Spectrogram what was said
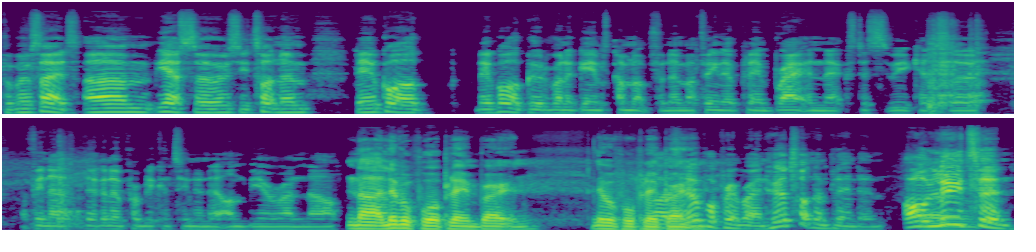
For both sides. Um, yeah. So obviously Tottenham, they've got a they've got a good run of games coming up for them. I think they're playing Brighton next this weekend, so I think that they're going to probably continue their unbeaten run now. Nah, Liverpool are playing Brighton. Liverpool play Oh, Brighton. Liverpool playing Brighton. Who are Tottenham playing then? Oh, Um, Luton.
